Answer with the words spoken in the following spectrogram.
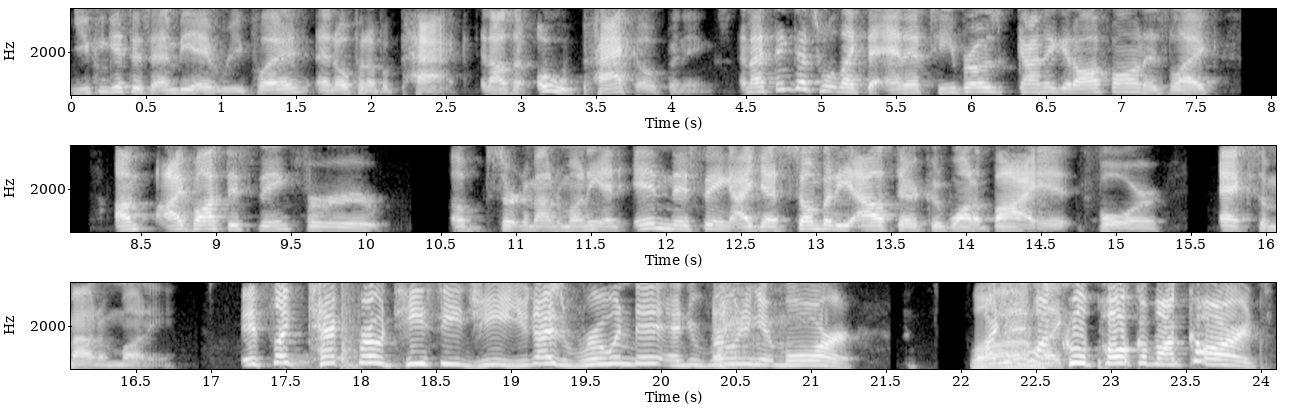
you can get this NBA replay and open up a pack. And I was like, oh, pack openings. And I think that's what like the NFT bros kind of get off on is like, I'm I bought this thing for a certain amount of money, and in this thing, I guess somebody out there could want to buy it for X amount of money. It's like Tech Bro TCG. You guys ruined it, and you're ruining it more. Well, I just um, want like- cool Pokemon cards.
